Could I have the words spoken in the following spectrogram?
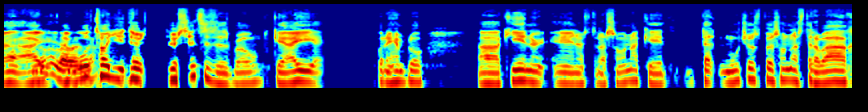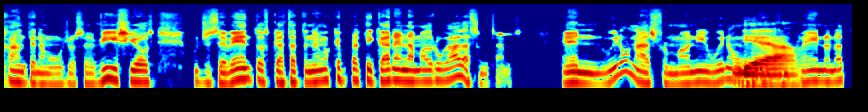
I, No, la I will tell you, there's, there's instances, bro, que hay, por ejemplo, aquí en, en nuestra zona, que muchas personas trabajan, tenemos muchos servicios, muchos eventos, que hasta tenemos que practicar en la madrugada sometimes. and we don't ask for money. We don't, we don't complain or nothing.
